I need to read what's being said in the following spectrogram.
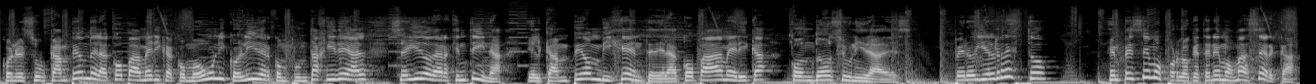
con el subcampeón de la Copa América como único líder con puntaje ideal, seguido de Argentina, el campeón vigente de la Copa América con 12 unidades. Pero ¿y el resto? Empecemos por lo que tenemos más cerca.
